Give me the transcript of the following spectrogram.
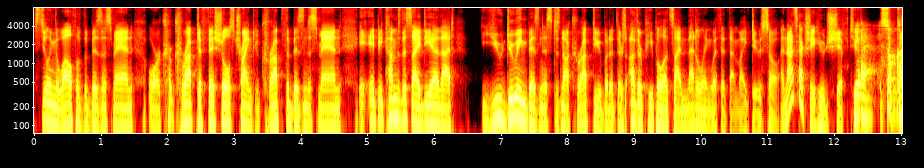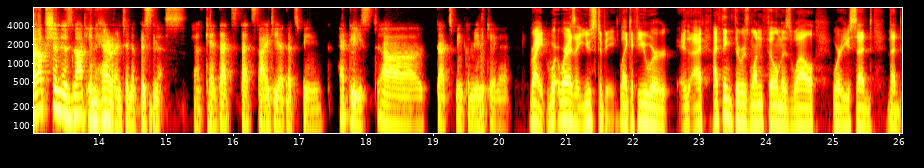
stealing the wealth of the businessman or co- corrupt officials trying to corrupt the businessman it, it becomes this idea that you doing business does not corrupt you, but there's other people outside meddling with it that might do so. And that's actually a huge shift too. Yeah. So corruption is not inherent in a business. Okay. That's that's the idea that's being at least uh, that's being communicated. Right. Whereas it used to be. Like if you were, I, I think there was one film as well where you said that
